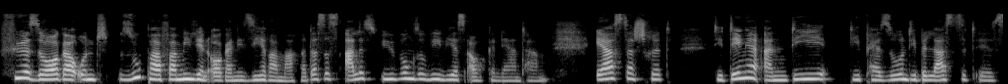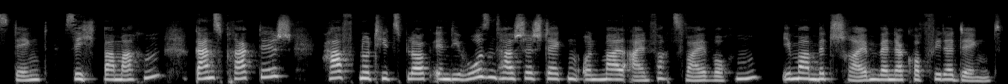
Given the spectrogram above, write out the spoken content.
Fürsorger und super Familienorganisierer mache. Das ist alles Übung, so wie wir es auch gelernt haben. Erster Schritt, die Dinge, an die die Person, die belastet ist, denkt, sichtbar machen. Ganz praktisch, Haftnotizblock in die Hosentasche stecken und mal einfach zwei Wochen immer mitschreiben, wenn der Kopf wieder denkt.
